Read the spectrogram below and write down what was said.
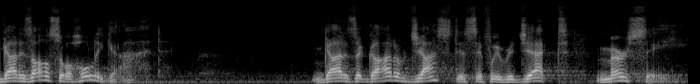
God is also a holy God. God is a God of justice if we reject mercy.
